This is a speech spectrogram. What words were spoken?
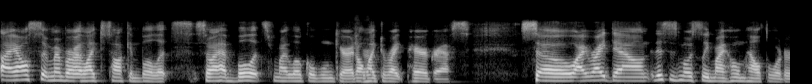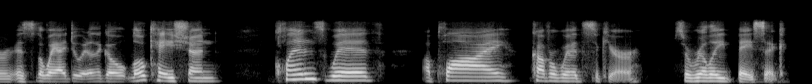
I also remember I like to talk in bullets. So I have bullets for my local wound care. I don't sure. like to write paragraphs. So I write down, this is mostly my home health order, is the way I do it. And I go location, cleanse with, apply, cover with, secure. So really basic.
